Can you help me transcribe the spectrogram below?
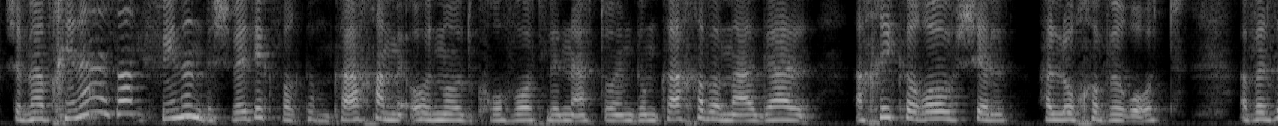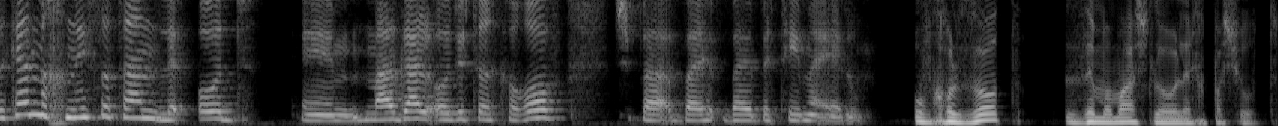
עכשיו מהבחינה הזאת פינלנד ושוודיה כבר גם ככה מאוד מאוד קרובות לנאט"ו, הם גם ככה במעגל הכי קרוב של הלא חברות, אבל זה כן מכניס אותן לעוד אה, מעגל עוד יותר קרוב בהיבטים האלו. ובכל זאת, זה ממש לא הולך פשוט,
